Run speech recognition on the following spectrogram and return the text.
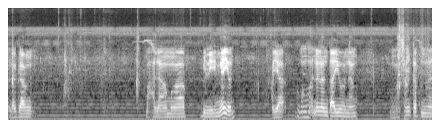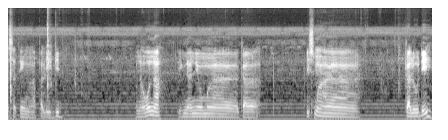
talagang mahal ang mga bilihin ngayon. Kaya gumawa na lang tayo ng mga sangkap na sa ating mga paligid. Una-una tignan yung mga ka bis mga kaludi.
